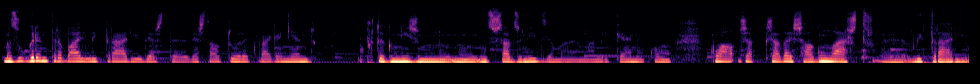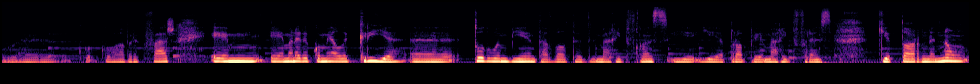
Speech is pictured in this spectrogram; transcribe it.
mas o grande trabalho literário desta, desta autora que vai ganhando protagonismo no, no, nos Estados Unidos, é uma, uma americana com, com, já, já deixa algum lastro uh, literário uh, com, com, a obra que faz, é, é, a maneira como ela cria uh, todo o ambiente à volta de Marie de France e, e, a própria Marie de France, que a torna, não,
